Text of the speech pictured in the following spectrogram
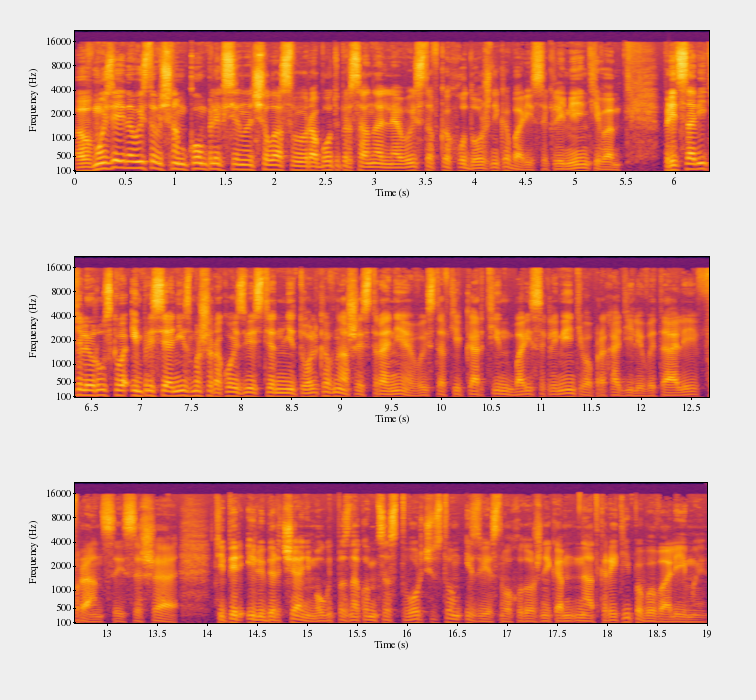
В музейно-выставочном комплексе начала свою работу персональная выставка художника Бориса Клементьева. Представитель русского импрессионизма широко известен не только в нашей стране. Выставки картин Бориса Клементьева проходили в Италии, Франции, США. Теперь и люберчане могут познакомиться с творчеством известного художника. На открытии побывали и мы.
